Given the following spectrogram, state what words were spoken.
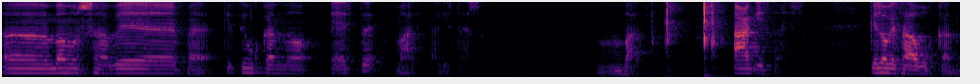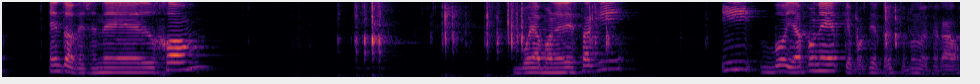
Ah, vamos a ver. Que estoy buscando este. Vale, aquí estás. Vale. Aquí estáis. Que es lo que estaba buscando. Entonces, en el home. Voy a poner esto aquí. Y voy a poner, que por cierto, esto no lo he cerrado.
